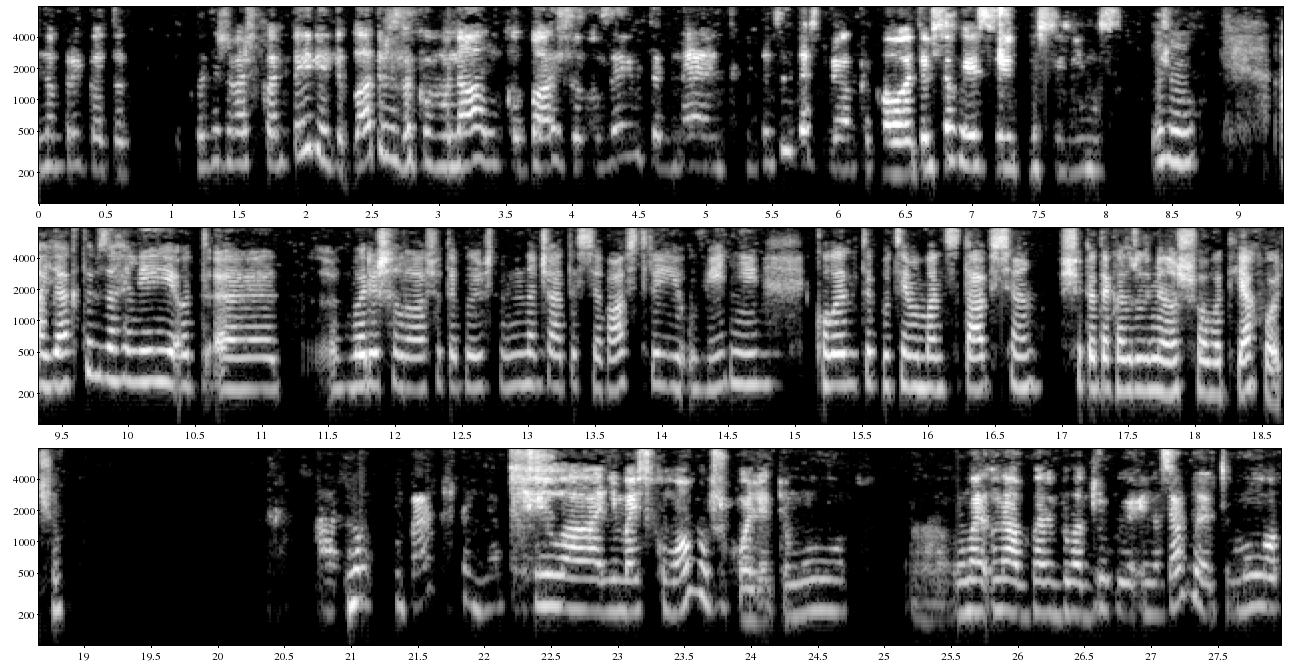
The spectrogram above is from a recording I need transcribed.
наприклад, от, коли ти живеш в квартирі, ти платиш за комуналку, базово, за інтернет. Це теж треба приховувати. Всього є свої плюси і мінуси. Угу. А як ти взагалі от, е, вирішила, що ти будеш навчатися в Австрії, у Відні? Коли типу, цей момент стався, що ти така зрозуміла, що от я хочу? Ну, по-перше, я вчила німецьку мову в школі, тому а, вона в мене була другою іноземною, тому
